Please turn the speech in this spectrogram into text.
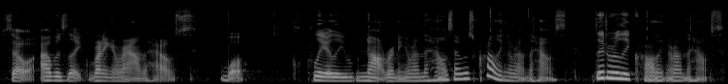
So I was like running around the house. Well, clearly not running around the house. I was crawling around the house. Literally crawling around the house.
